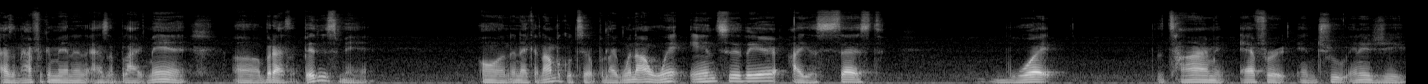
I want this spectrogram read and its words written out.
as an African man and as a black man, uh, but as a businessman on an economical tip. Like when I went into there, I assessed what the time and effort and true energy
